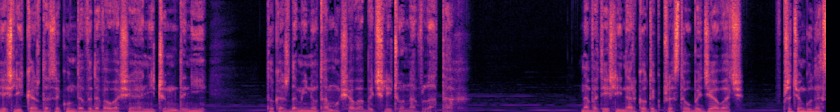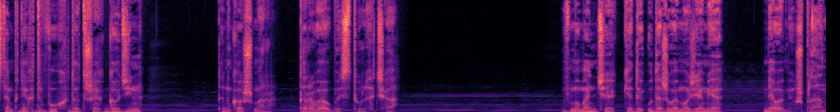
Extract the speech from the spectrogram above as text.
Jeśli każda sekunda wydawała się niczym dni, to każda minuta musiała być liczona w latach. Nawet jeśli narkotyk przestałby działać, w przeciągu następnych dwóch do trzech godzin ten koszmar trwałby stulecia. W momencie, kiedy uderzyłem o ziemię, miałem już plan.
